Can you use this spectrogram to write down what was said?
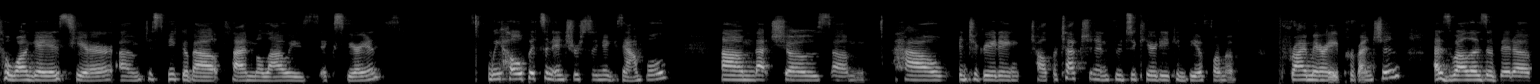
Tiwonge is here um, to speak about Plan Malawi's experience. We hope it's an interesting example um, that shows um, how integrating child protection and food security can be a form of primary prevention, as well as a bit of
